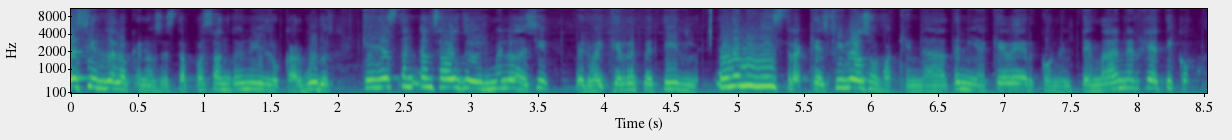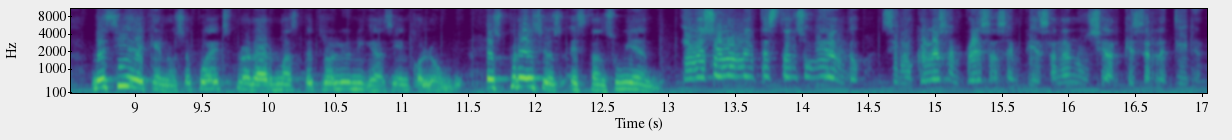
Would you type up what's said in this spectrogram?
decir de lo que nos está pasando en hidrocarburos? Que ya están cansados de oírmelo decir, pero hay que repetirlo. Una ministra que es filósofa, que nada tenía que ver con el tema energético, decide que no se puede explorar más petróleo ni gas en Colombia. Los precios están subiendo. Y no solamente están subiendo, sino que las empresas empiezan a anunciar que se retiran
